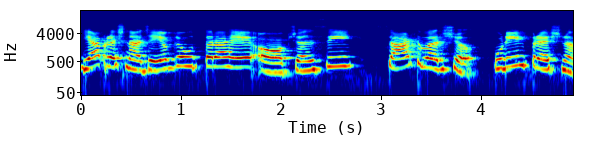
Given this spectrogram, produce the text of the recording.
या प्रश्नाचे योग्य उत्तर आहे ऑप्शन सी साठ वर्ष. पुढील प्रश्न.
